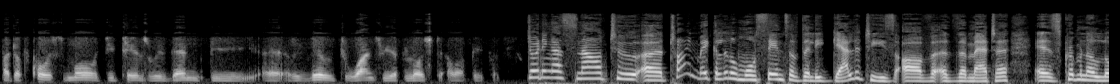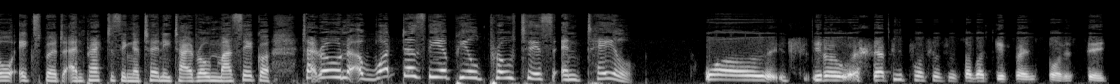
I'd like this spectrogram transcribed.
But of course, more details will then be uh, revealed once we have lodged our papers. Joining us now to uh, try and make a little more sense of the legalities of the matter is criminal law expert and practicing attorney Tyrone Maseko. Tyrone, what does the appeal process entail? Well, it's, you know, the appeal process is somewhat different for the state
